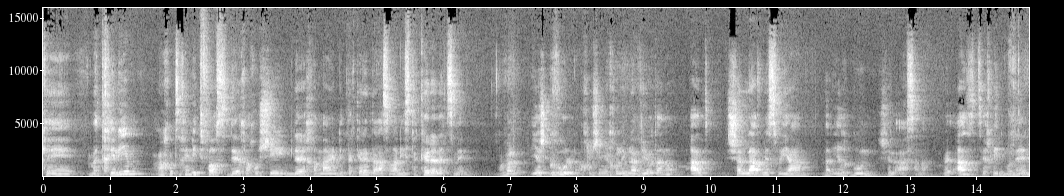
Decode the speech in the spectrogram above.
כמתחילים, אנחנו צריכים לתפוס דרך החושים, דרך המים, לתקן את האסרה, להסתכל על עצמנו. אבל יש גבול, החושים יכולים להביא אותנו עד שלב מסוים בארגון של אסנה. ואז צריך להתבונן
